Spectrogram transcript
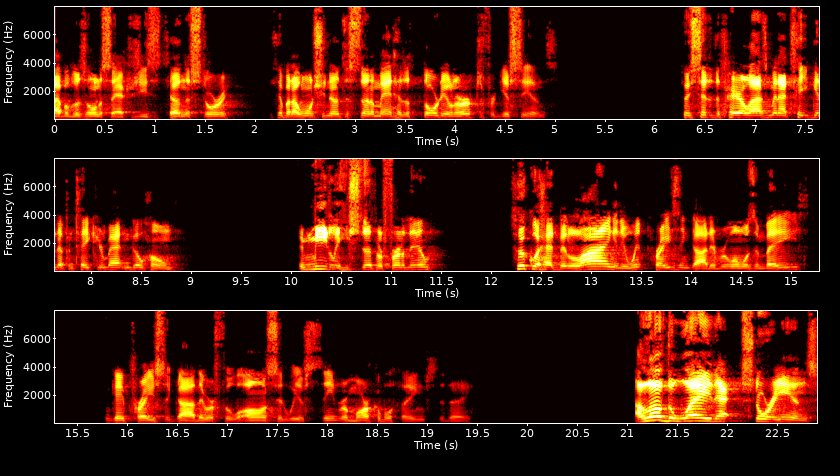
Bible goes on to say after Jesus is telling this story, he said, But I want you to know that the Son of Man has authority on earth to forgive sins. So he said to the paralyzed man, I tell you, get up and take your mat and go home. Immediately he stood up in front of them, took what had been lying, and he went praising God. Everyone was amazed and gave praise to God. They were full of awe and said, We have seen remarkable things today. I love the way that story ends.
